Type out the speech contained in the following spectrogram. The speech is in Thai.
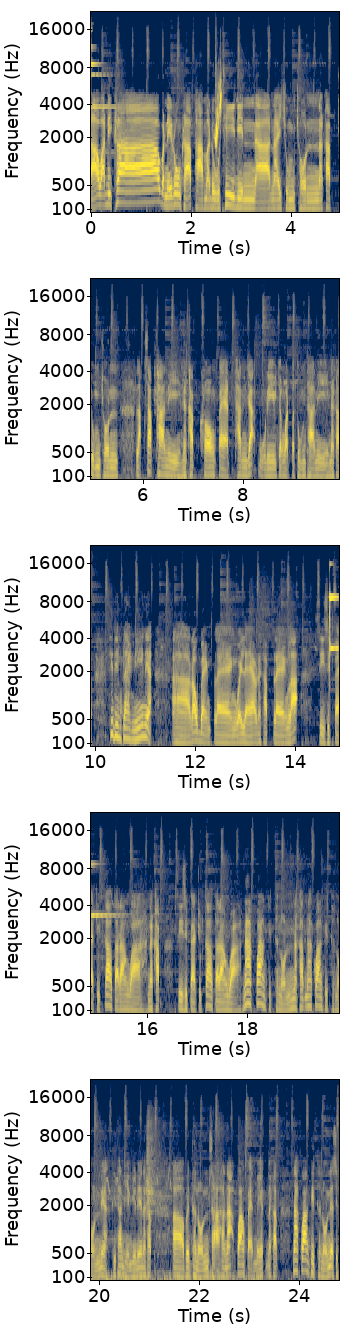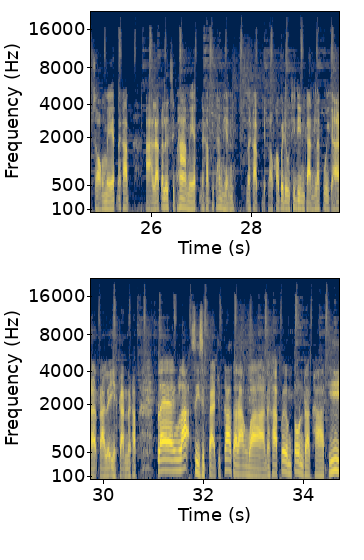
สวัสดีครับ วันนี้รุ่งครับพามาดูที่ดินในชุมชนนะครับ ชุมชนหลักทรัพย์ธานีนะครับคลอง 8 ธัญบุรีจังหวัดปทุมธานีนะครับ ที่ดินแปลงนี้เนี่ยเราแบ่งแปลงไว้แล้วนะครับ แปลงละ 48.9 ตารางวานะครับ48.9 ตารางวา หน้ากว้างติดถนนนะครับ หน้ากว้างติดถนนเนี่ยที่ท่านเห็นอยู่เนี่ยนะครับ เป็นถนนสาธารณะกว้าง 8 เมตรนะครับหน้ากว้างติดถนนเนี่ย12 เมตรนะครับแล้วก็ลึก 15 เมตรนะครับที่ท่านเห็นนะครับเดี๋ยวเราเข้าไปดูที่ดินกันและคุยกับรายละเอียดกันนะครับแปลงละ 48.9 ตารางวานะครับเริ่มต้นราคาที่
